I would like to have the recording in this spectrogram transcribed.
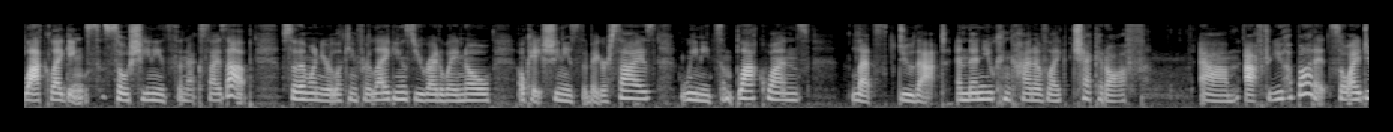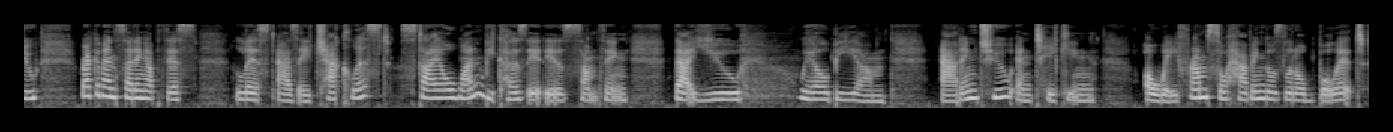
black leggings, so she needs the next size up. So then when you're looking for leggings, you right away know, okay, she needs the bigger size. We need some black ones let's do that. And then you can kind of like check it off um, after you have bought it. So I do recommend setting up this list as a checklist style one because it is something that you will be um, adding to and taking away from. So having those little bullet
